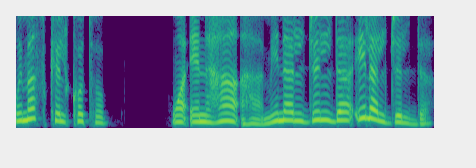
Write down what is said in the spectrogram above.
ومسك الكتب وإنهائها من الجلدة إلى الجلدة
